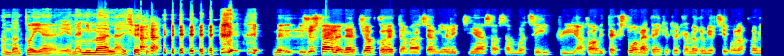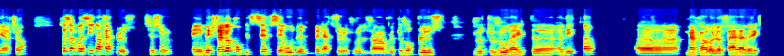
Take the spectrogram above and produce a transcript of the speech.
en dedans de toi, il y, a, un animal, là. mais juste faire le, job correctement, servir les clients, ça, ça me motive. Puis encore des textos un matin que quelqu'un me remercie pour leur premier achat. Ça, ça me motive d'en faire plus, c'est sûr. Et, mais je suis un gars compétitif, c'est où de, nature. J'en veux, toujours plus. Je veux toujours être euh, un des tops. Euh, mais encore, le faire avec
